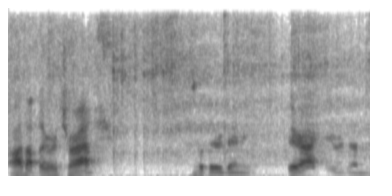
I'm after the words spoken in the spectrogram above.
I thought they were trash, but they're Denny. They're actually redundant.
